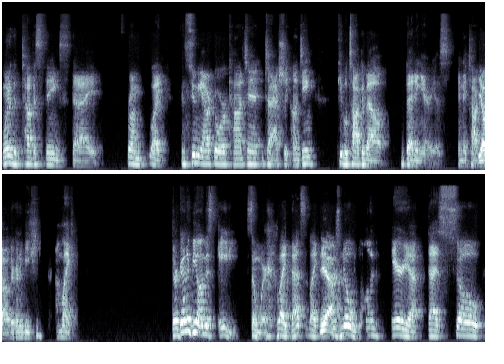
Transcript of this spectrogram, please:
one of the toughest things that I from like consuming outdoor content to actually hunting, people talk about bedding areas and they talk Yep. about they're going to be here. I'm like, they're going to be on this 80. somewhere. Like that's like Yeah. there's no one area that is so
